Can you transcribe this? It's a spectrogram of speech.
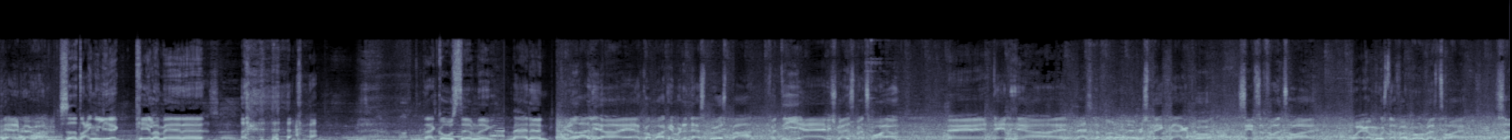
Det her, det bliver godt. Sidder drengene lige og kæler med en... Øh... Der er god stemning. Manden! Vi nåede aldrig at, øh, at komme op hen med den der spørgsmål, fordi øh, vi skulle sammen have trøjer. Øh, den her... Øh, Lasse har fået nogle respect-mærker på. Sims har fået en trøje. Bryggermusen har fået en målmandstrøje. Så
